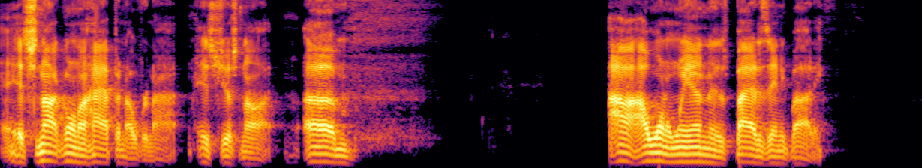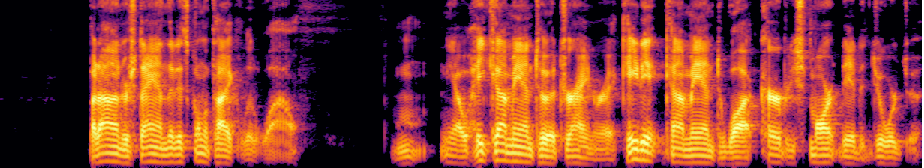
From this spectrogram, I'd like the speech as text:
It's not going to happen overnight. It's just not. Um, I, I want to win as bad as anybody, but I understand that it's going to take a little while. You know, he come into a train wreck. He didn't come into what Kirby Smart did at Georgia.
